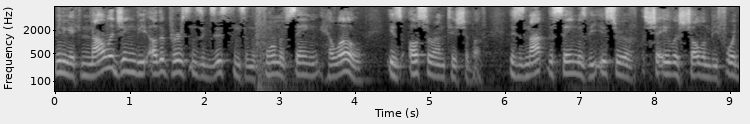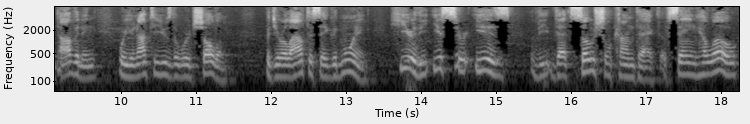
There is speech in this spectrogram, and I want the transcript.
meaning acknowledging the other person's existence in the form of saying hello is also on Tisha This is not the same as the Isser of She'ela Shalom before davening, where you're not to use the word Shalom, but you're allowed to say good morning. Here, the Isser is the, that social contact of saying hello,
